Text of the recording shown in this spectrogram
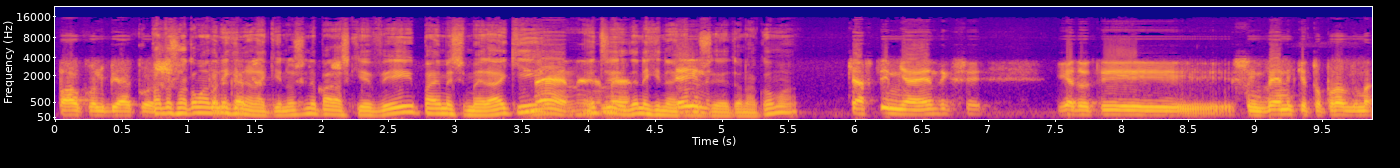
ΠΑΟΚ Ολυμπιακός. Πάντως ακόμα δεν έχει ανακοινώσει. Είναι Παρασκευή, πάει μεσημεράκι. Ναι, ναι, έτσι, ναι. Δεν έχει Ε, ανακοινώσει είναι- τον ακόμα. και αυτή μια ένδειξη για το τι συμβαίνει και το πρόβλημα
